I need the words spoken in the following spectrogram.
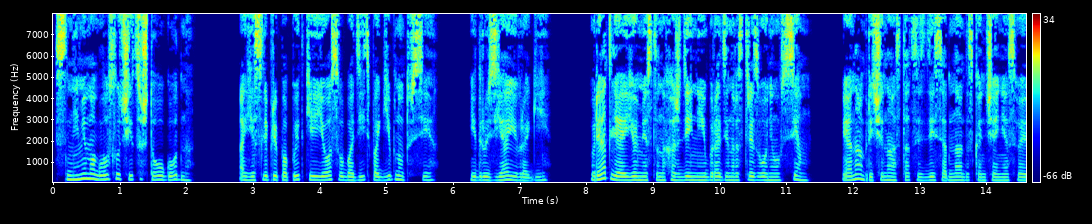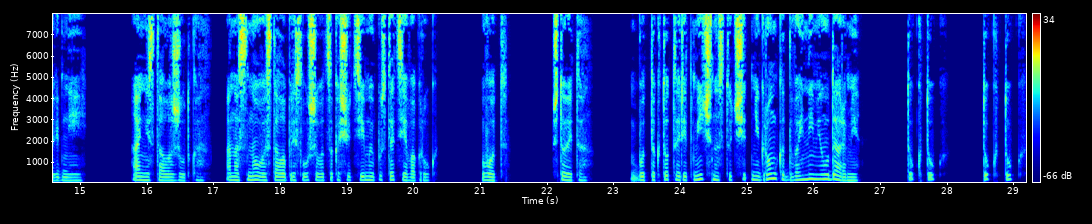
С ними могло случиться что угодно. А если при попытке ее освободить погибнут все, и друзья, и враги? Вряд ли о ее местонахождении Бородин растрезвонил всем, и она обречена остаться здесь одна до скончания своих дней. Анне стало жутко. Она снова стала прислушиваться к ощутимой пустоте вокруг. Вот, что это? Будто кто-то ритмично стучит негромко двойными ударами. Тук-тук, тук-тук.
